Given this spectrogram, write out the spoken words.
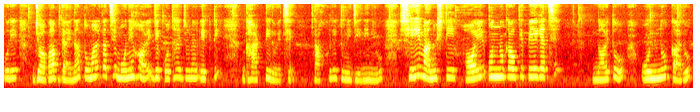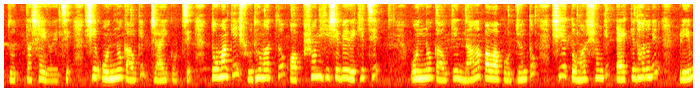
করে জবাব দেয় না। তোমার কাছে মনে হয় যে কোথায় যেন একটি ঘাটতি রয়েছে। তাহলে তুমি জেনে নিও, সেই মানুষটি হয় অন্য কাউকে পেয়ে গেছে? নয়তো অন্য কারও প্রত্যাশায় রয়েছে, সে অন্য কাউকে ট্রাই করছে। তোমাকে শুধুমাত্র অপশন হিসেবে রেখেছে? অন্য কাউকে না পাওয়া পর্যন্ত সে তোমার সঙ্গে এক ধরনের প্রেম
